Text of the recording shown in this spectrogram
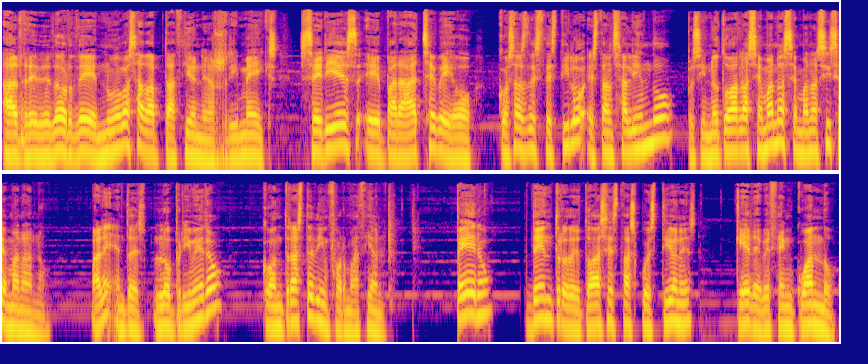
alrededor de nuevas adaptaciones, remakes, series eh, para HBO, cosas de este estilo están saliendo, pues si no todas las semanas, semana sí, semana no. ¿Vale? Entonces, lo primero, contraste de información. Pero, dentro de todas estas cuestiones, que de vez en cuando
